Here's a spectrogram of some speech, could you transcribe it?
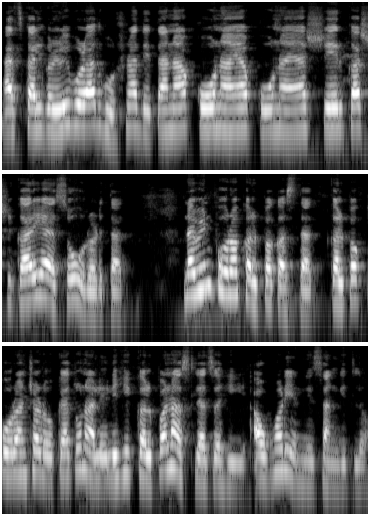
आजकाल गल्लीबोळात घोषणा देताना कोण आया कोण आया शेर का शिकारी असं ओरडतात. नवीन पोरं कल्पक असतात. कल्पक पोरांच्या डोक्यातून आलेली ही कल्पना असल्याचंही आव्हाड यांनी सांगितलं.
